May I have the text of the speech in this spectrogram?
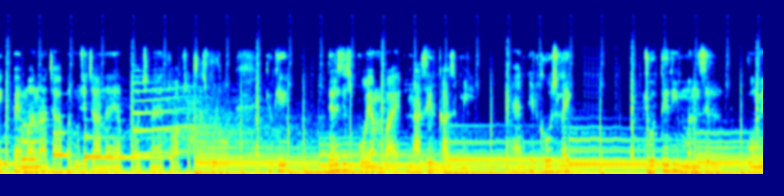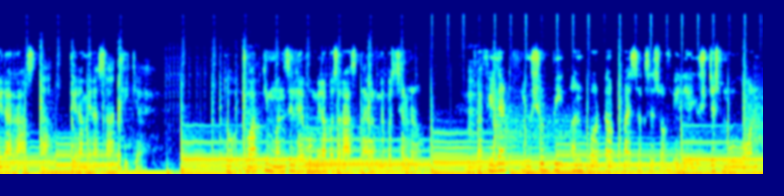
एक पैमाना जहाँ पर मुझे जाना है या पहुँचना है तो आप सक्सेसफुल हो। क्योंकि there is this poem by Nazir Kazmi and it goes like जो तेरी मंजिल वो मेरा रास्ता तेरा मेरा साथ ही क्या तो जो आपकी मंजिल है वो मेरा बस रास्ता है और मैं बस चल रहा हूँ। I feel that you should be be unperturbed by success or failure. You should just move on. in the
